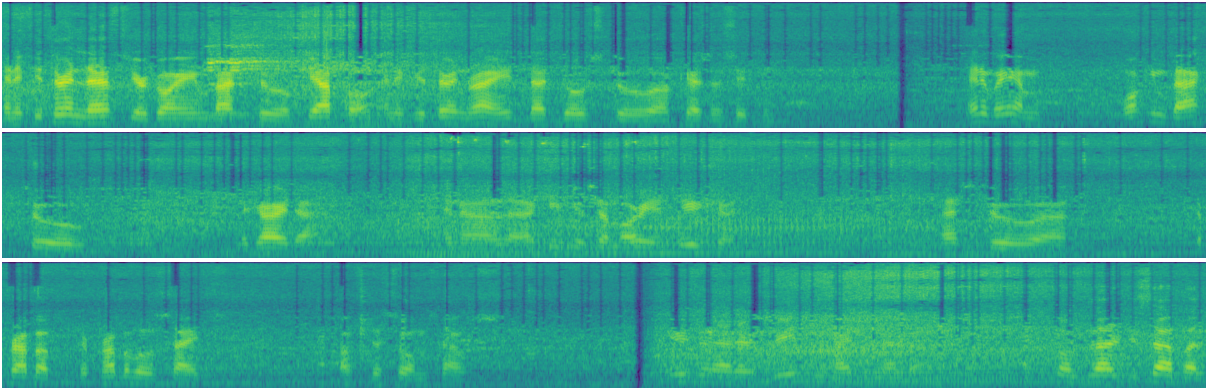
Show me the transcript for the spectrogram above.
And if you turn left, you're going back to Quiapo. And if you turn right, that goes to uh, Quezon City. Anyway, I'm walking back to Legarda and I'll uh, give you some orientation as to uh, the, prob the probable site of the Soames house. Here's another street you might remember. It's called.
